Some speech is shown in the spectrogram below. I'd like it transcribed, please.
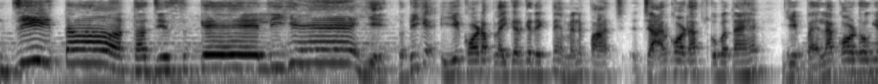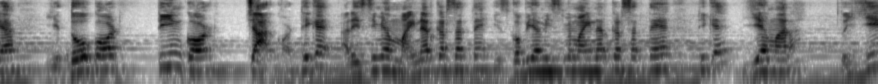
जीता था जिसके लिए। ये तो ठीक है, ये कॉर्ड अप्लाई करके देखते हैं। मैंने पाँच, चार कॉर्ड आपको बताए हैं। ये पहला कॉर्ड हो गया, ये दो कॉर्ड तीन कॉर्ड चार कॉर्ड ठीक है? और इसी में हम माइनर कर सकते हैं, इसको भी हम इसमें माइनर कर सकते हैं, ठीक है? ये हमारा तो ये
